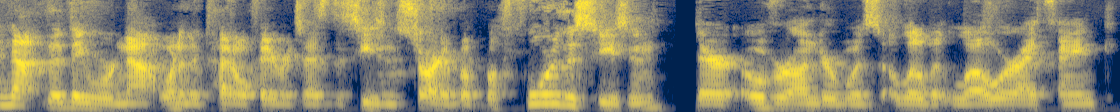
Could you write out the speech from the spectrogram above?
not that they were not one of the title favorites as the season started, but before the season, their over under was a little bit lower, I think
